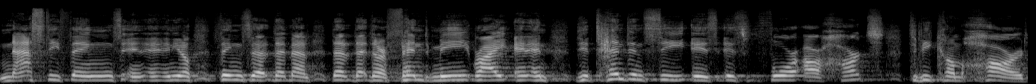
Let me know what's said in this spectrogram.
nasty things and, and, and you know things that, that man that, that, that, offend me right? And, and the tendency is is for our hearts to become hard.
